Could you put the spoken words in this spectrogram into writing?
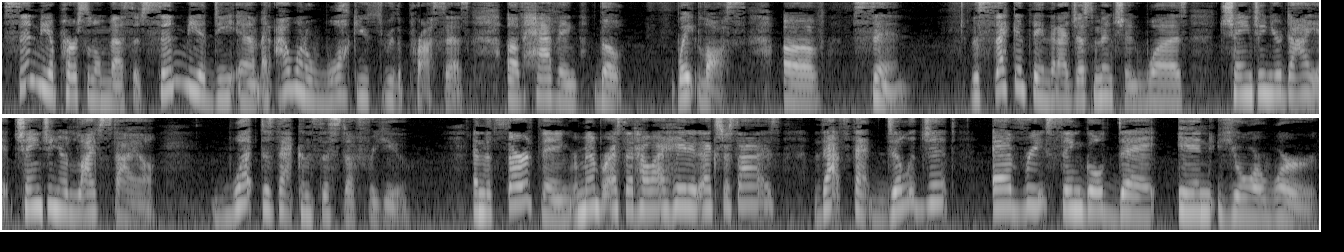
send me a personal message, send me a DM, and I want to walk you through the process of having the weight loss of sin. The second thing that I just mentioned was changing your diet, changing your lifestyle. What does that consist of for you? And the third thing, remember I said how I hated exercise? That's that diligent every single day in your word.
